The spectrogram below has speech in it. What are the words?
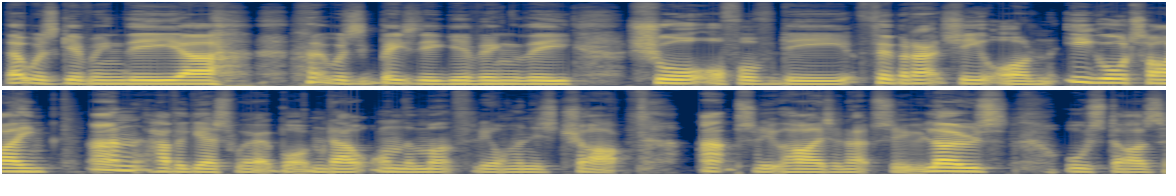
that was giving the uh, that was basically giving the short off of the Fibonacci on Eagle time, and have a guess where it bottomed out on the monthly on his chart. Absolute highs and absolute lows. All stars,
